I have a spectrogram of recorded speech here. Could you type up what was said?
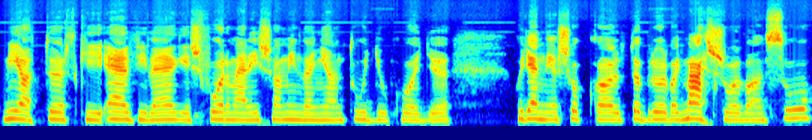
miatt tört ki elvileg és formálisan mindannyian tudjuk, hogy, hogy ennél sokkal többről vagy másról van szó,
